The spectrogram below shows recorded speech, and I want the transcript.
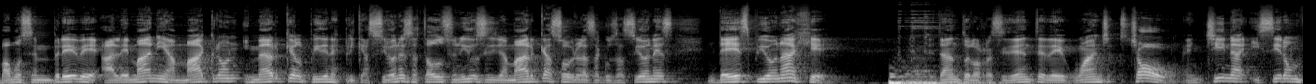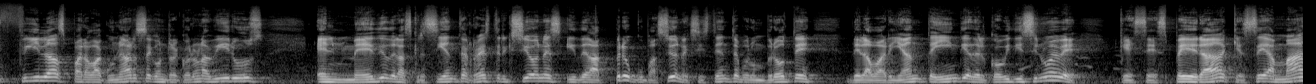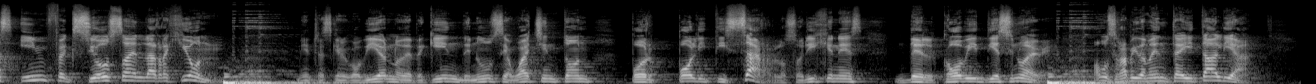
Vamos en breve. Alemania, Macron y Merkel piden explicaciones a Estados Unidos y Dinamarca sobre las acusaciones de espionaje. Entre tanto, los residentes de Guangzhou, en China, hicieron filas para vacunarse contra el coronavirus en medio de las crecientes restricciones y de la preocupación existente por un brote de la variante india del COVID-19, que se espera que sea más infecciosa en la región. Mientras que el gobierno de Pekín denuncia a Washington por politizar los orígenes del COVID-19. Vamos rápidamente a Italia.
